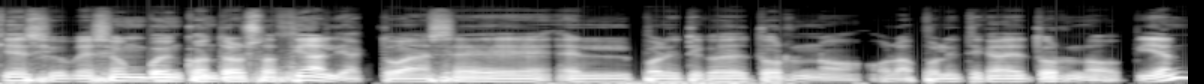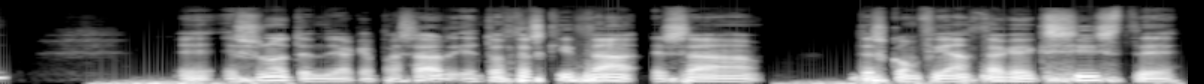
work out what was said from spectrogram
que si hubiese un buen control social y actuase el político de turno o la política de turno bien, eh, eso no tendría que pasar. Y entonces quizá esa desconfianza que existe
